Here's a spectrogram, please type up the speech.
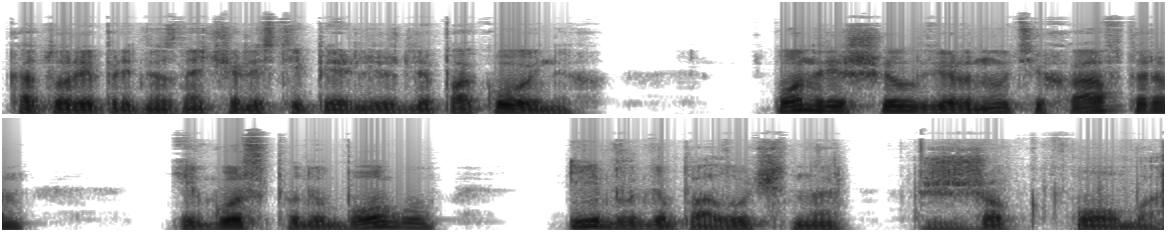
которые предназначались теперь лишь для покойных. Он решил вернуть их авторам и Господу Богу и благополучно сжег оба.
